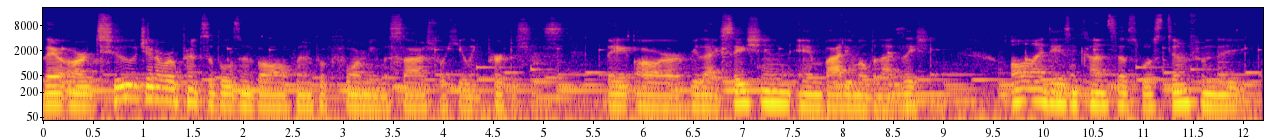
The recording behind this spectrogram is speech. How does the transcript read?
There are two general principles involved when performing massage for healing purposes they are relaxation and body mobilization. All ideas and concepts will stem from the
